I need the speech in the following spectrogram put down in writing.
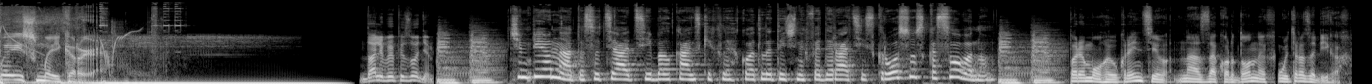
Пейсмейкери. Далі в епізоді. Чемпіонат Асоціації Балканських легкоатлетичних федерацій з кросу скасовано. Перемоги українців на закордонних ультразабігах.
